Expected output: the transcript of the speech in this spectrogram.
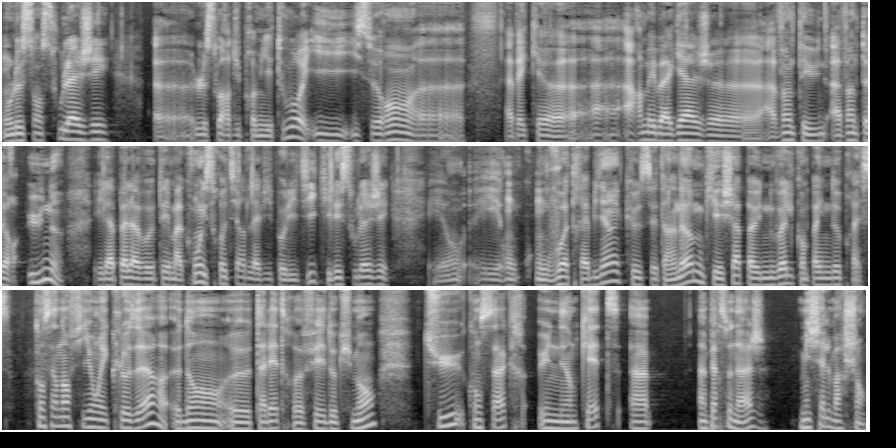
on le sent soulagé euh, le soir du premier tour, il, il se rend euh, avec euh, armée bagage à 21 à 20h01, il appelle à voter Macron, il se retire de la vie politique, il est soulagé. Et on, et on, on voit très bien que c'est un homme qui échappe à une nouvelle campagne de presse. Concernant Fillon et Closer, dans euh, ta lettre fait document, tu consacres une enquête à un personnage, Michel Marchand.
